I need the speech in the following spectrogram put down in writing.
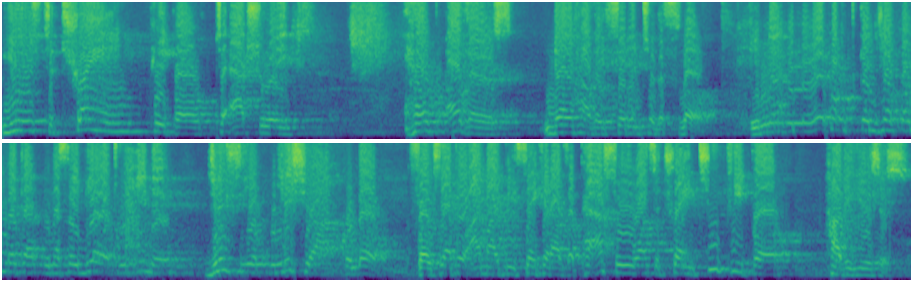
used to train people to actually help others know how they fit into the flow. Ina, imewekwa katika njia kwamba inasaidia watu wengine jinsi ya kulisha kondoo. For example, I might be thinking of a pastor who wants to train two people how to use this.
